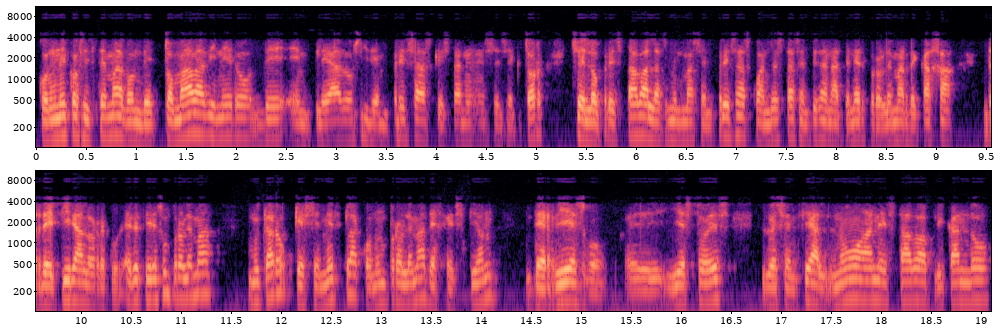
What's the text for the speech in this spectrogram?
con un ecosistema donde tomaba dinero de empleados y de empresas que están en ese sector, se lo prestaba a las mismas empresas, cuando éstas empiezan a tener problemas de caja, retiran los recursos. Es decir, es un problema muy claro que se mezcla con un problema de gestión de riesgo. Eh, y esto es lo esencial. No han estado aplicando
